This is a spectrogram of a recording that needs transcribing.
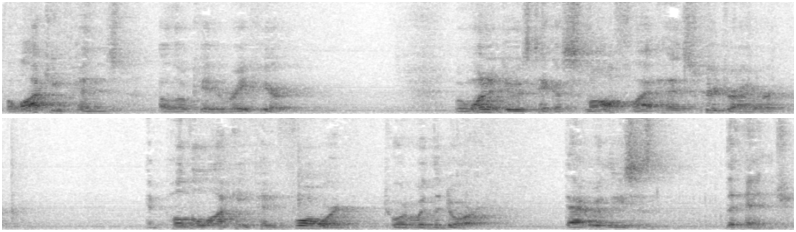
The locking pins are located right here. What we want to do is take a small flathead screwdriver and pull the locking pin forward toward with the door. That releases the hinge.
